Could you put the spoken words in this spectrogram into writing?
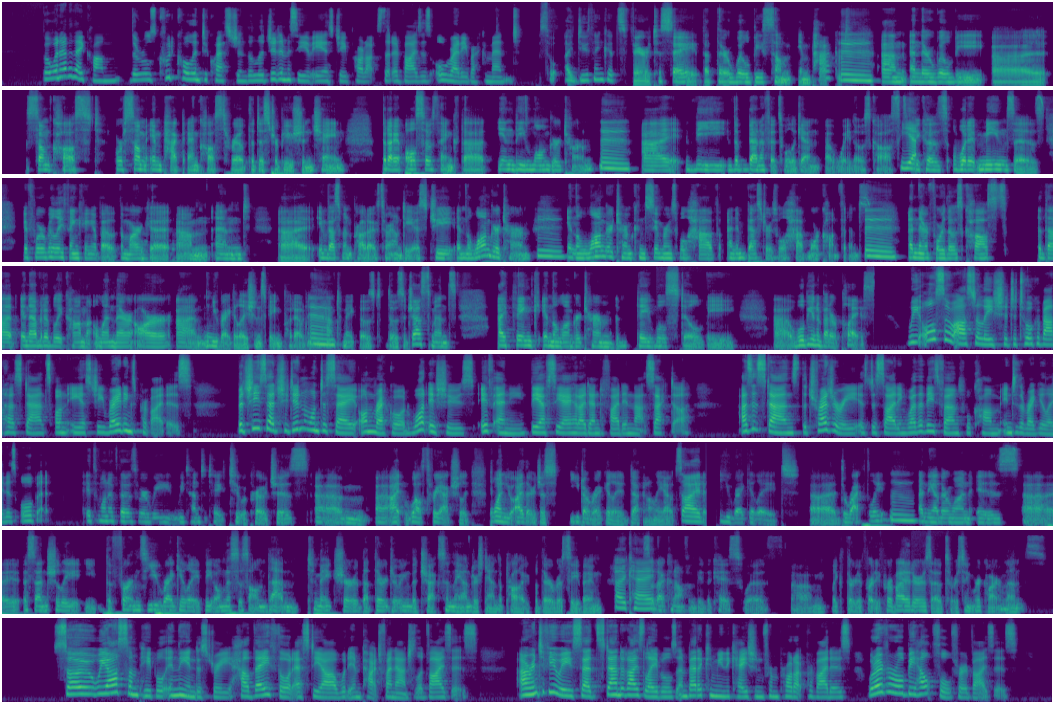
But whenever they come, the rules could call into question the legitimacy of ESG products that advisors already recommend. So I do think it's fair to say that there will be some impact, um, and there will be uh, some cost or some impact and cost throughout the distribution chain. But I also think that in the longer term, uh, the the benefits will again outweigh those costs. Yeah. Because what it means is, if we're really thinking about the market um, and uh, investment products around ESG in the longer term, in the longer term, consumers will have and investors will have more confidence, and therefore those costs that inevitably come when there are um, new regulations being put out and you have to make those those adjustments. I think in the longer term, they will still be uh, will be in a better place. We also asked Alicia to talk about her stance on ESG ratings providers. But she said she didn't want to say on record what issues, if any, the FCA had identified in that sector. As it stands, the Treasury is deciding whether these firms will come into the regulator's orbit. It's one of those where we we tend to take two approaches. Um, uh, I well, three actually. One, you either just you don't regulate definitely outside. You regulate uh, directly, and the other one is uh, essentially the firms you regulate. The onus is on them to make sure that they're doing the checks and they understand the product that they're receiving. Okay. So that can often be the case with um, like third-party providers, outsourcing requirements. So, we asked some people in the industry how they thought SDR would impact financial advisors. Our interviewees said standardized labels and better communication from product providers would overall be helpful for advisors.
